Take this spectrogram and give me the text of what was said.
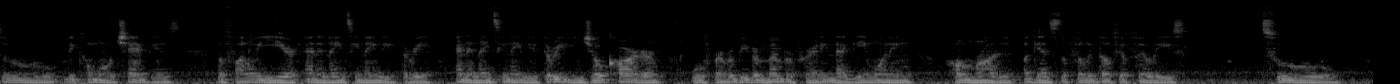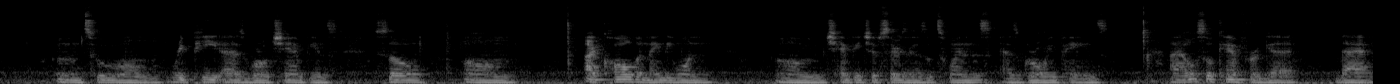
to become world champions the following year and in 1993. And in 1993, Joe Carter will forever be remembered for hitting that game-winning home run against the Philadelphia Phillies to um, to um, repeat as world champions. So um, I call the 91 um, championship series against the Twins as growing pains. I also can't forget that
